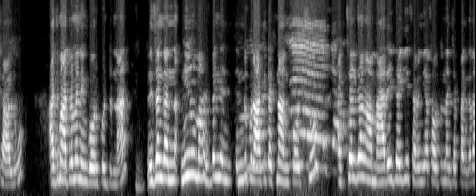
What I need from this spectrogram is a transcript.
చాలు. అది మాత్రమే నేను కోరుకుంటున్నా. నిజంగా నేను మా హస్బెండ్ ఎందుకు రాతి కట్టిన అనుకోవచ్చు. యాక్చువల్గా నా మ్యారేజ్ అయ్యి సెవెన్ ఇయర్స్ అవుతుందని చెప్పాను కదా.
